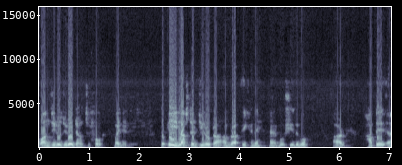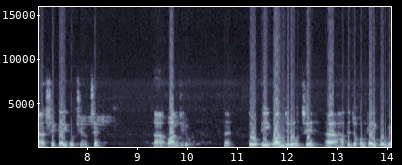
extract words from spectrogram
ওয়ান জিরো জিরো এটা হচ্ছে ফোর বাইনারি তো এই লাস্টের জিরোটা আমরা এখানে হ্যাঁ বসিয়ে দেব। আর হাতে সে ক্যারি করছে হচ্ছে ওয়ান জিরো হ্যাঁ তো এই ওয়ান জিরো হচ্ছে হাতে যখন ক্যারি করবে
